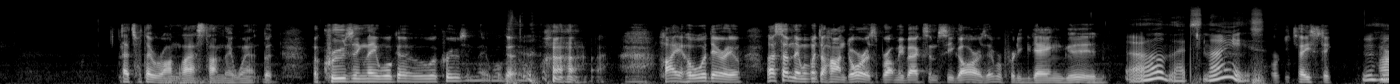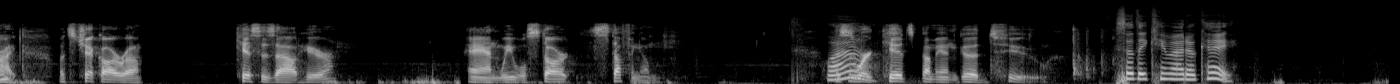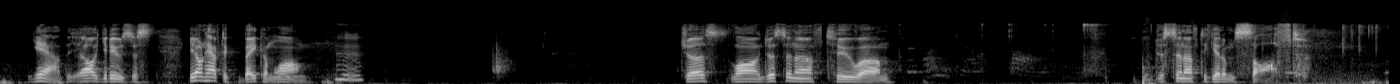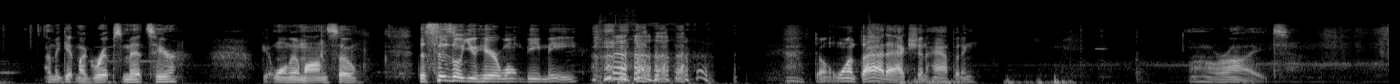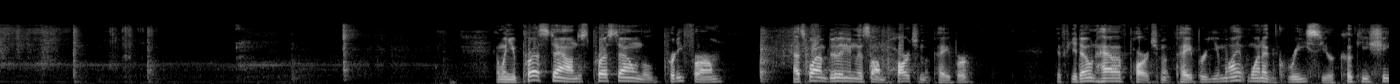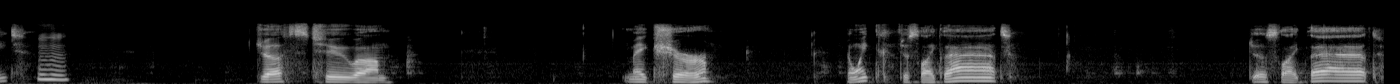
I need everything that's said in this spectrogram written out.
That's what they were on last time they went. But a cruising they will go. A cruising they will go. Hi ho, Dario. Last time they went to Honduras, brought me back some cigars. They were pretty dang good. Oh, that's nice. Pretty tasty. Mhm. All right, let's check our uh, kisses out here, and we will start stuffing them. Wow. This is where kids come in good too. So they came out okay. Yeah, the, all you do is just you don't have to bake them long. Mhm. Just long, just enough to um, just enough to get them soft. Let me get my grips mitts here. Get one of them on so the sizzle you hear won't be me. Don't want that action happening. All right. And when you press down, just press down pretty firm. That's why I'm doing this on parchment paper. If you don't have parchment paper, you might want to grease your cookie sheet hmm just to um, make sure. Doink, just like that. Just like that.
